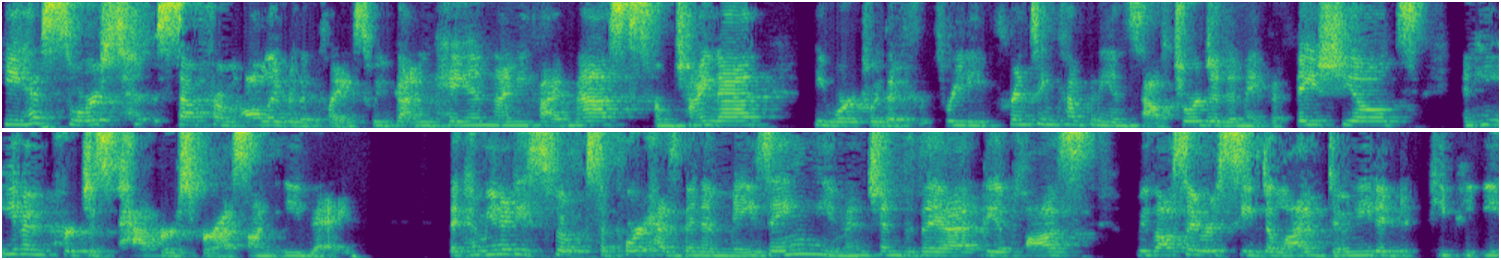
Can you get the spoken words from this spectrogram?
He has sourced stuff from all over the place. We've gotten KN95 masks from China. He worked with a 3D printing company in South Georgia to make the face shields. And he even purchased PAPRs for us on eBay. The community support has been amazing. You mentioned the, the applause. We've also received a lot of donated PPE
